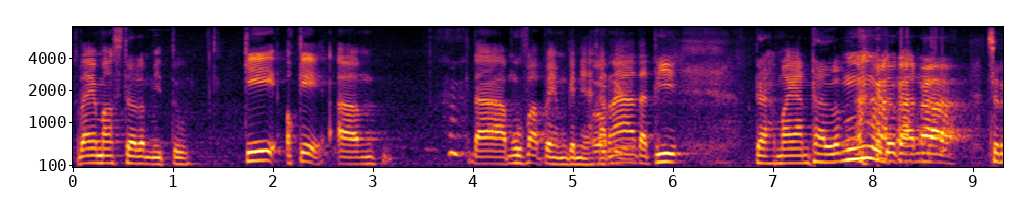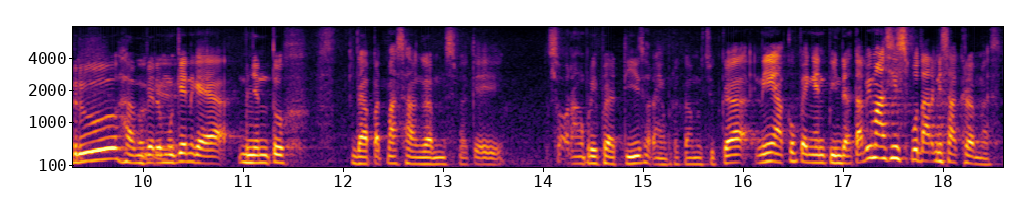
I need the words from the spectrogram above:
Karena emang sedalam itu. Ki, oke, em, kita move up ya mungkin ya. Oke. Karena tadi udah mayan dalam gitu kan. Jeru hampir Oke. mungkin kayak menyentuh pendapat Mas Hanggam sebagai seorang pribadi, seorang yang beragama juga. Ini aku pengen pindah, tapi masih seputar Instagram, Mas.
